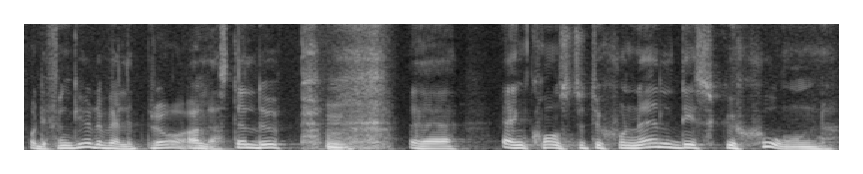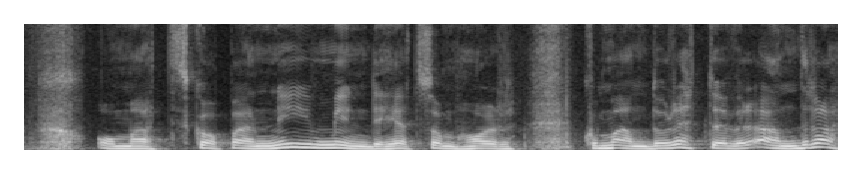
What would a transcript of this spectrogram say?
Och det fungerade väldigt bra. Alla ställde upp. Mm. Eh, en konstitutionell diskussion om att skapa en ny myndighet som har kommandorätt över andra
